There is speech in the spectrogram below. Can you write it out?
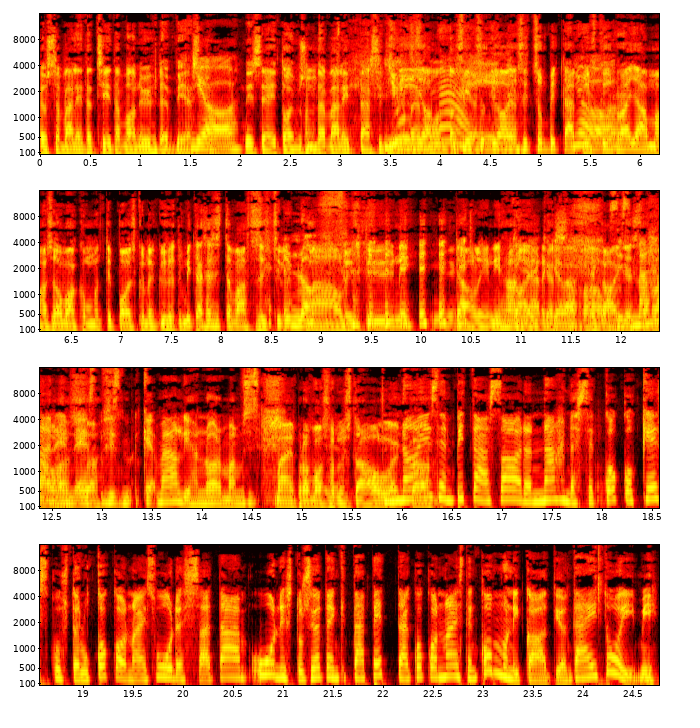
jos sä välität siitä vain yhden viestin, Joo. niin se ei toimi. Sun pitää välittää sitten Just hirveän joo, monta sit, sun- joo, ja sitten sun pitää Joo. pystyä rajaamaan se oma kommentti pois, kun ne kysyy, että mitä sä sitten vastasit sille? No. Mä olin tyyni, ja olin ihan Kaikessa järkevä, ja rauhassa. Siis kaikessa mähän en, rauhassa. edes, siis ke- mä olin ihan normaali, mutta siis Mä en provosoinut sitä ollenkaan. Naisen pitää saada nähdä se koko keskustelu kokonaisuudessa. Tämä uudistus jotenkin, tämä pettää koko naisten kommunikaation. Tämä ei toimi.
